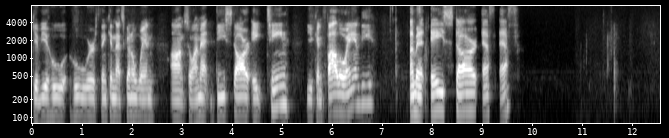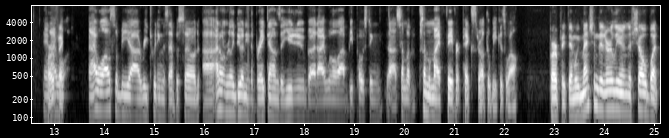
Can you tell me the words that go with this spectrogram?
give you who who we're thinking that's going to win. Um, so I'm at D Star 18. You can follow Andy. I'm at A Star FF. And Perfect. I will, I will also be uh, retweeting this episode. Uh, I don't really do any of the breakdowns that you do, but I will uh, be posting uh, some of some of my favorite picks throughout the week as well. Perfect. And we mentioned it earlier in the show, but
